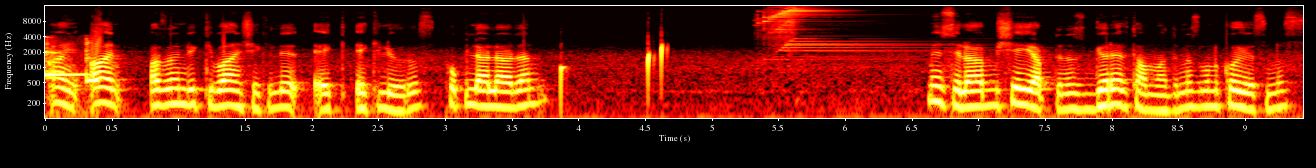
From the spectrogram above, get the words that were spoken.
Aynı, aynı az önceki gibi aynı şekilde ek- ekliyoruz. Popülerlerden Mesela bir şey yaptınız, görev tamamladınız, bunu koyuyorsunuz.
